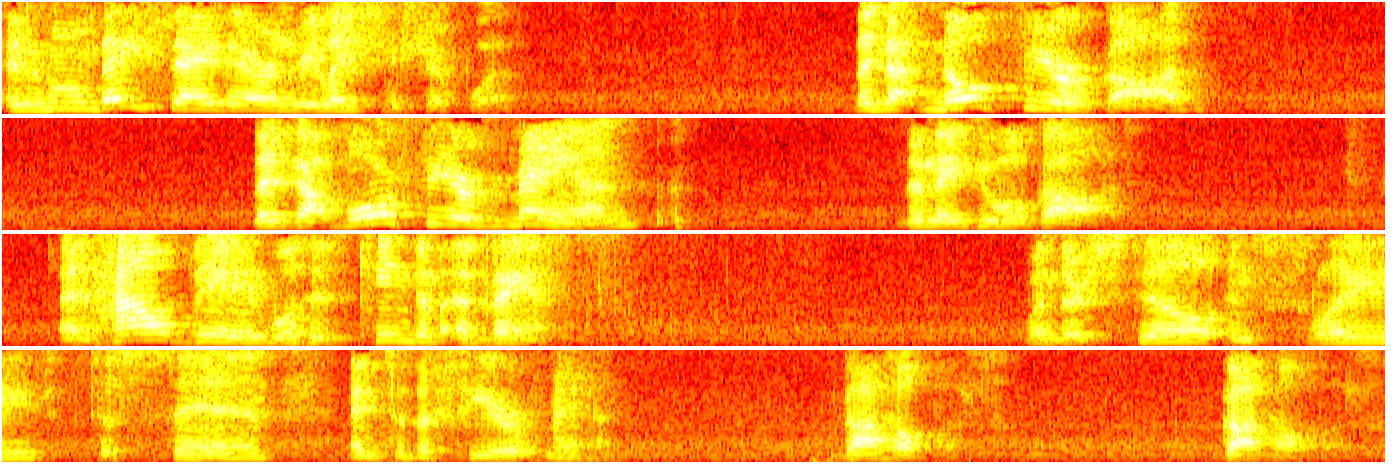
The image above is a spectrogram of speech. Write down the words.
in whom they say they're in relationship with. They've got no fear of God. They've got more fear of man than they do of God. And how then will his kingdom advance? When they're still enslaved to sin and to the fear of man. God help us. God help us.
